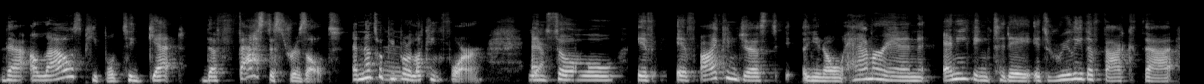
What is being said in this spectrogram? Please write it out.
that allows people to get the fastest result and that's what people are mm. looking for yeah. and so if if i can just you know hammer in anything today it's really the fact that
